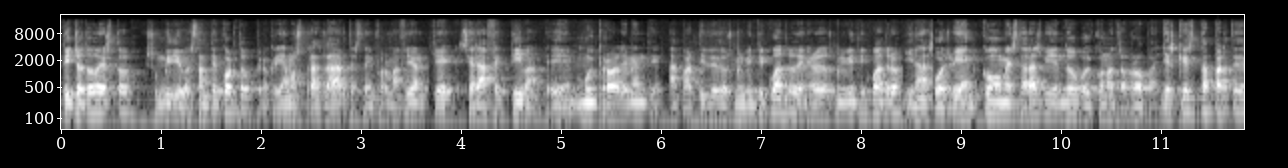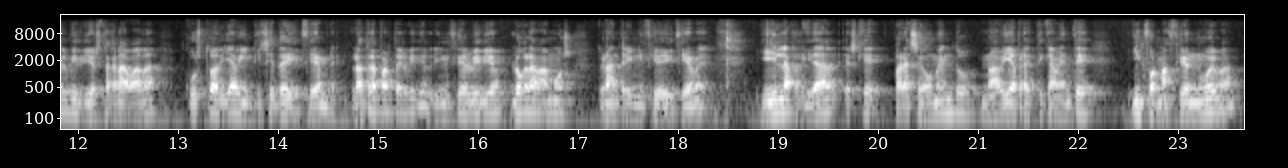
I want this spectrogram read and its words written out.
Dicho todo esto, es un vídeo bastante corto, pero queríamos trasladarte esta información que será efectiva eh, muy probablemente a partir de 2024, de enero de 2024. Y nada, pues bien, como me estarás viendo, voy con otra ropa. Y es que esta parte del vídeo está grabada justo a día 27 de diciembre. La otra parte del vídeo, el inicio del vídeo, lo grabamos durante el inicio de diciembre. Y la realidad es que para ese momento no había prácticamente información nueva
